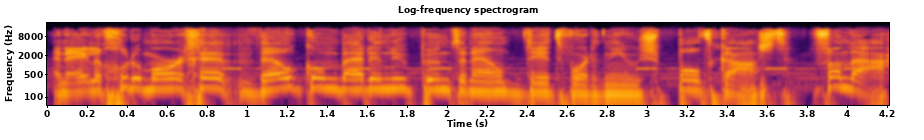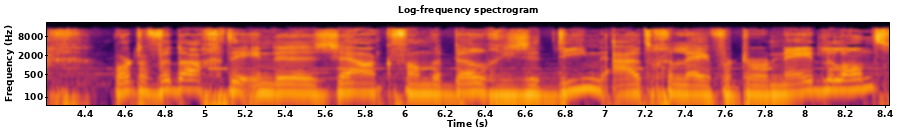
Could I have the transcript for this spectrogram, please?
Een hele goede morgen, welkom bij de Nu.nl Dit Wordt Het Nieuws podcast. Vandaag wordt een verdachte in de zaak van de Belgische Dien uitgeleverd door Nederland.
